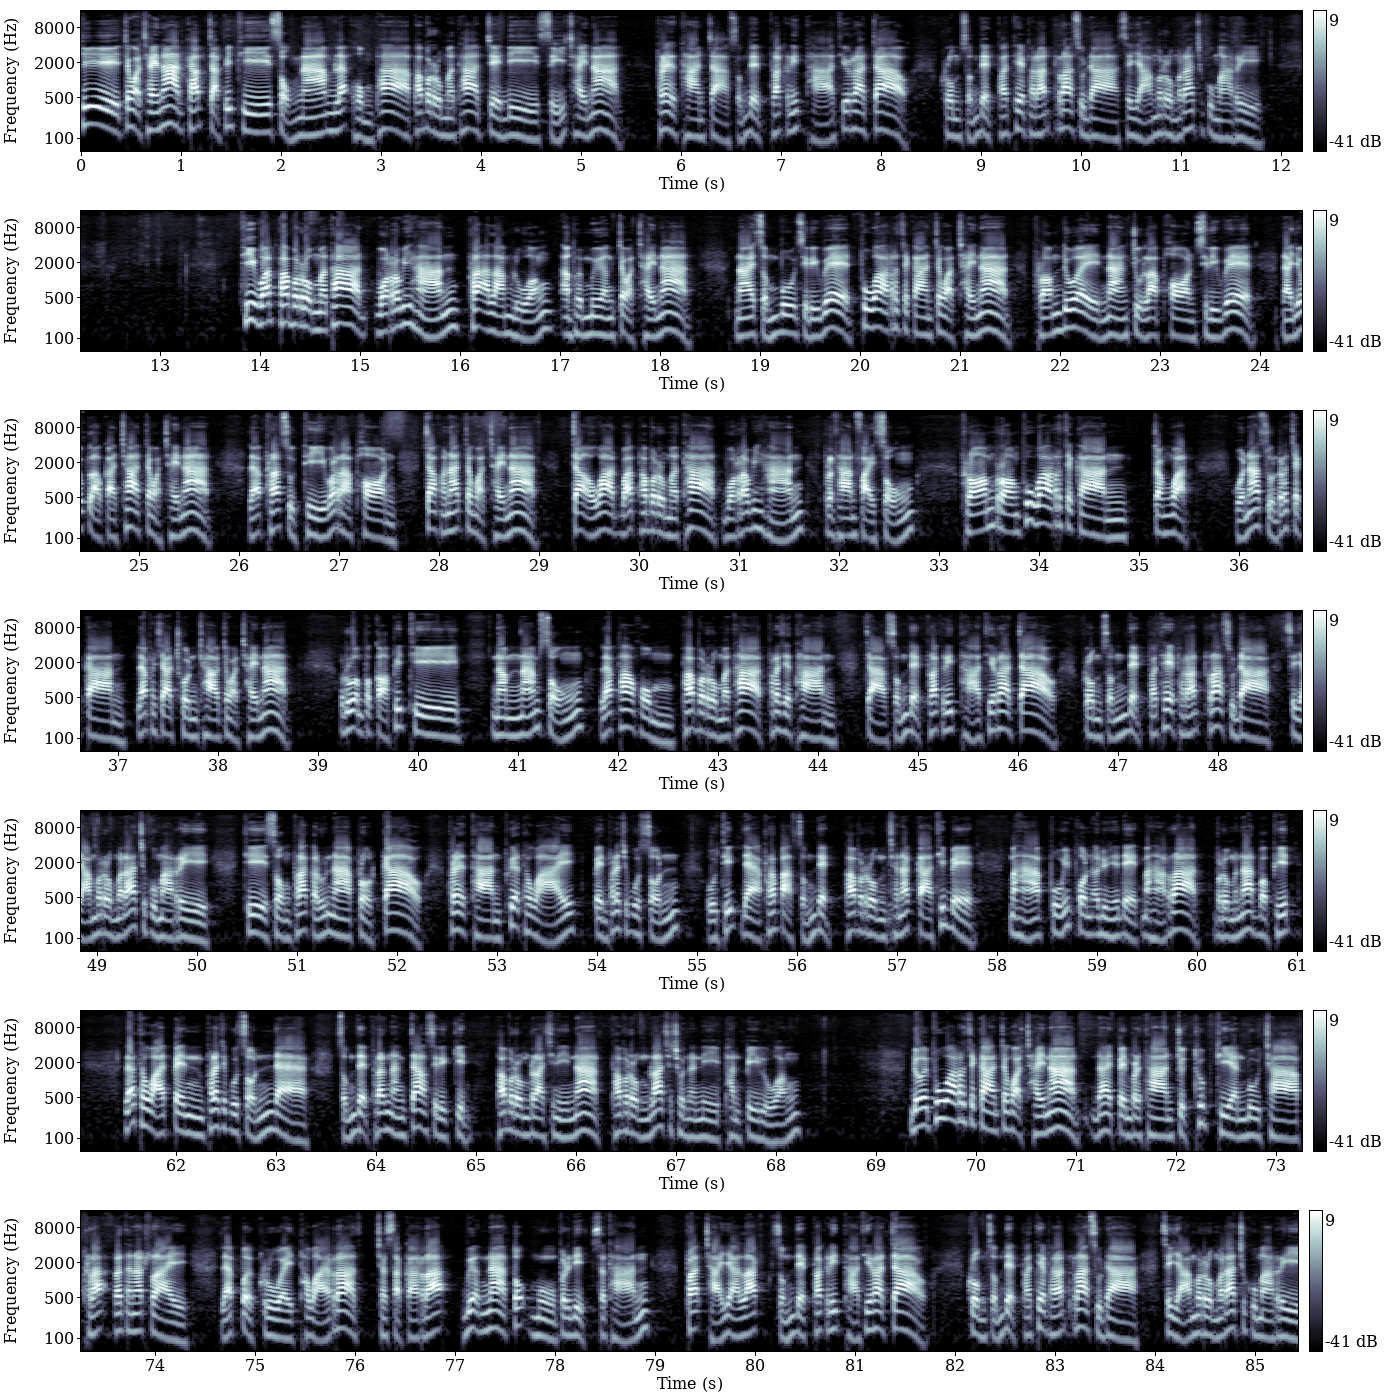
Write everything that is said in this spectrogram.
ที่จังหวัดชัยนาทครับจัดพิธีส่งน้ำและห่มผ้าพระบรมธาตุเจดีย์ศรีชัยนาทพระราชทานจากสมเด็จพระนิษฐาธิราชเจ้า กรมสมเด็จพระเทพรัตนราชสุดา สยามบรมราชกุมารี ที่วัดพระบรมธาตุวรวิหาร พระอารามหลวงอำเภอเมืองจังหวัดชัยนาทนายสมบูรณ์สิริเวชผู้ว่าราชการจังหวัดชัยนาทพร้อมด้วยนางจุฬาพรสิริเวชนายกเหล่ากาชาติจังหวัดชัยนาทและพระสุทธีวราพรเจ้าคณะจังหวัดชัยนาท เจ้าอาวาสวัดพระบรมธาตุวรวิหาร ประธานฝ่ายสงฆ์พร้อมรองผู้ว่าราชการจังหวัด หัวหน้าส่วนราชการ และประชาชนชาวจังหวัดชัยนาทร่วมประกอบพิธีนำน้ำสงฆ์และผ้าห่ม พระบรมธาตุพระราชทาน จากสมเด็จพระนิษฐาธิราชเจ้า กรมสมเด็จพระเทพรัตนราชสุดา สยามบรมราชกุมารี ที่ทรงพระกรุณาโปรดเกล้าพระราชทานเพื่อถวายเป็นพระราชกุศล อุทิศแด่พระบาทสมเด็จพระบรมชนากาธิเบศร มหาภูมิพลอดุลยเดชมหาราช บรมนาถบพิตรและถวายเป็นพระราชกุศลแด่สมเด็จพระนางเจ้าสิริกิติ์พระบรมราชินีนาถพระบรมราชชนนีพันปีหลวง โดยผู้ว่าราชการจังหวัดชัยนาทได้เป็นประธานจุดธูปเทียนบูชาพระรัตนตรัย และเปิดกรวยถวายราชสักการะ เบื้องหน้าโต๊ะหมู่ประดิษฐาน พระฉายาลักษณ์สมเด็จพระนิษฐาธิราชเจ้า กรมสมเด็จพระเทพรัตนราชสุดา สยามบรมราชกุมารี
